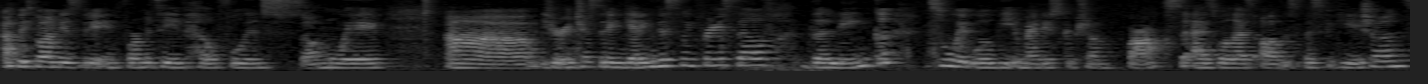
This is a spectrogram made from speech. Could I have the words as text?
I hope you found this video informative helpful in some way um, if you're interested in getting this wig for yourself the link to it will be in my description box as well as all the specifications.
